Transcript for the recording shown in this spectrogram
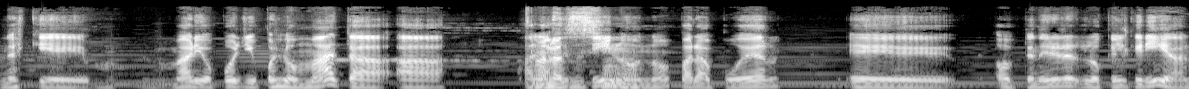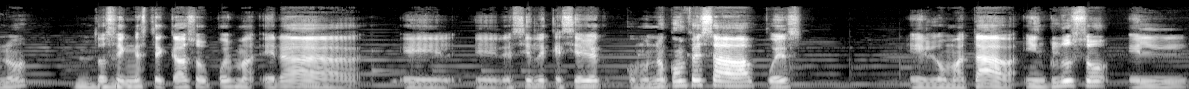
No es que Mario Poggi pues lo mata a, al, Al asesino, asesino. ¿no? Para poder eh, obtener lo que él quería, ¿no? Entonces en este caso pues era eh, eh, decirle que si había, como no confesaba, pues lo mataba. Incluso él,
